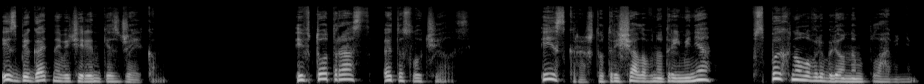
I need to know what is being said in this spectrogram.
и сбегать на вечеринке с Джейком. И в тот раз это случилось. Искра, что трещала внутри меня, вспыхнула влюбленным пламенем.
